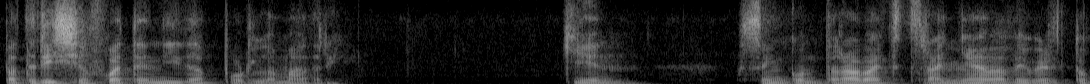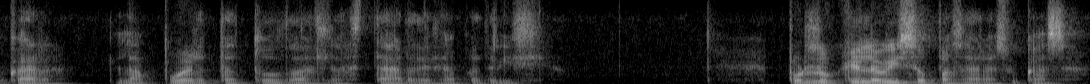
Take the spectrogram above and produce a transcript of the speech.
Patricia fue atendida por la madre, quien se encontraba extrañada de ver tocar la puerta todas las tardes a Patricia, por lo que lo hizo pasar a su casa.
